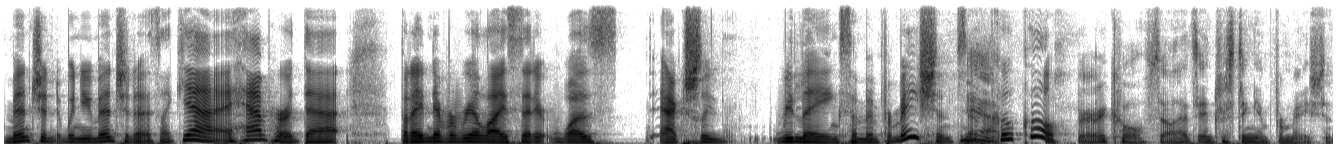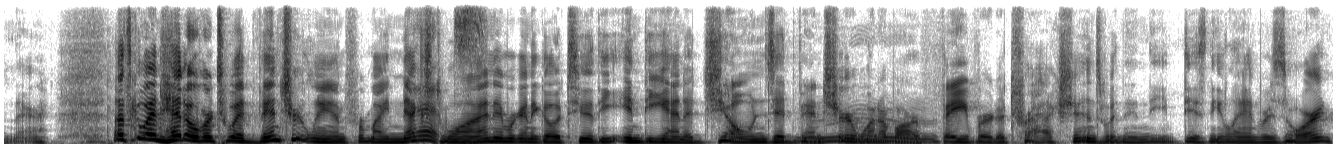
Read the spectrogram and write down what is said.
mentioned when you mentioned it, it's like, yeah, I have heard that, but I never realized that it was actually relaying some information. So Yeah. cool, cool. Very cool. So that's interesting information there. Let's go ahead and head over to Adventureland for my next Let's. one. And we're going to go to the Indiana Jones Adventure, one of our favorite attractions within the Disneyland Resort.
